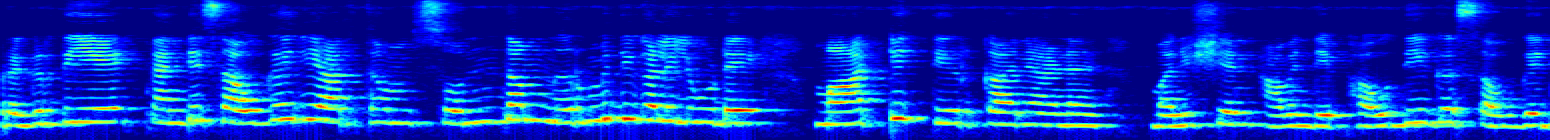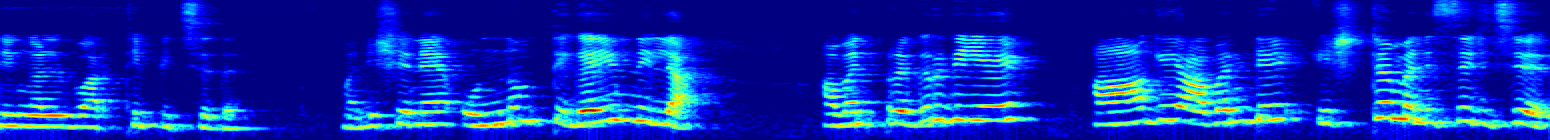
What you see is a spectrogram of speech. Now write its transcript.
പ്രകൃതിയെ തന്റെ സൗകര്യാർത്ഥം സ്വന്തം നിർമ്മിതികളിലൂടെ മാറ്റിത്തീർക്കാനാണ് മനുഷ്യൻ അവന്റെ ഭൗതിക സൗകര്യങ്ങൾ വർദ്ധിപ്പിച്ചത്. മനുഷ്യന് ഒന്നും തികയുന്നില്ല. അവൻ പ്രകൃതിയെ ആകെ അവന്റെ ഇഷ്ടമനുസരിച്ച്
